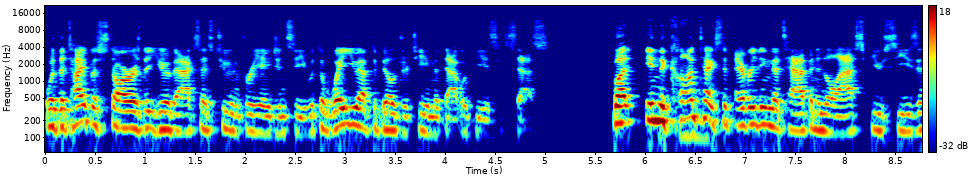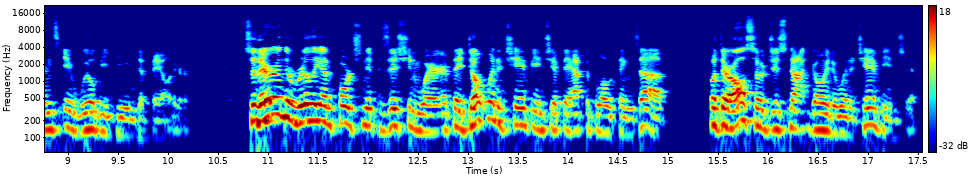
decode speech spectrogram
with the type of stars that you have access to in free agency, with the way you have to build your team, that that would be a success. But in the context of everything that's happened in the last few seasons, it will be deemed a failure. So they're in the really unfortunate position where if they don't win a championship, they have to blow things up, but they're also just not going to win a championship.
